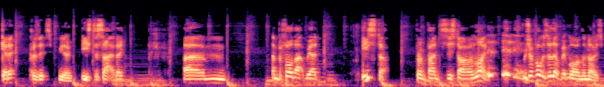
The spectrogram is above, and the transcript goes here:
Get it? Because it's you know Easter Saturday. Um, and before that, we had Easter from Phantasy Star Online, which I thought was a little bit more on the nose.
